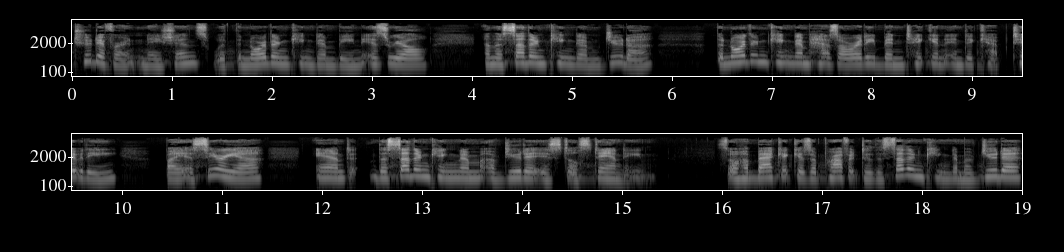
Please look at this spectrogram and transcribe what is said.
two different nations, with the northern kingdom being Israel and the southern kingdom Judah. The northern kingdom has already been taken into captivity by Assyria, and the southern kingdom of Judah is still standing. So Habakkuk is a prophet to the southern kingdom of Judah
